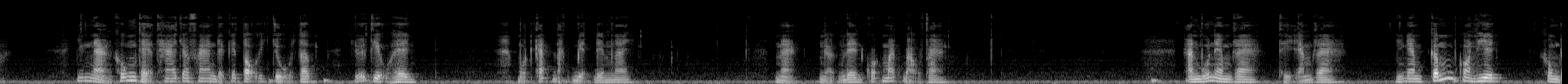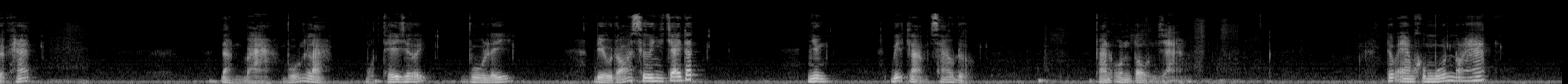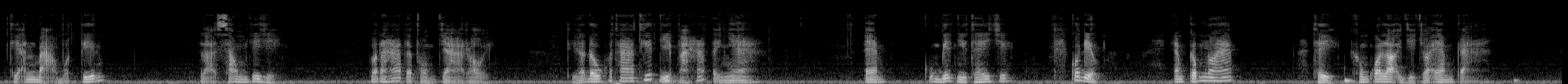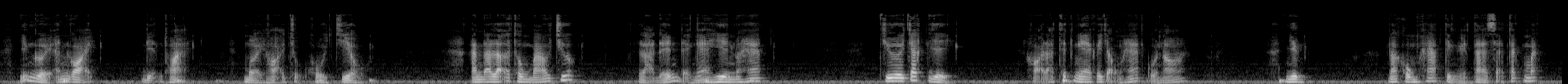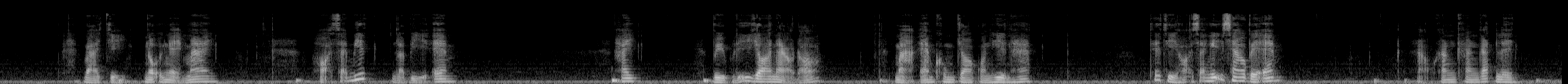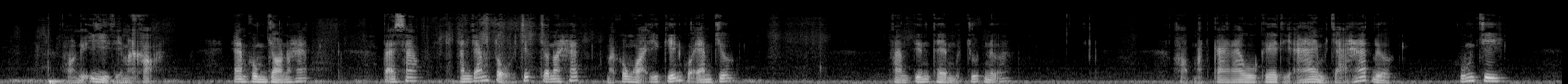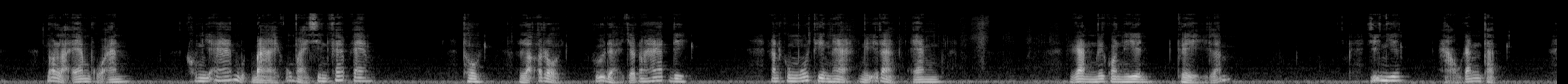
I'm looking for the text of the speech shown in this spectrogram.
Nhưng nàng không thể tha cho Phan được cái tội chủ tâm, giới thiệu hên. Một cách đặc biệt đêm nay. Nàng ngẩng lên quắc mắt bảo Phan. Anh muốn em ra thì em ra, nhưng em cấm con Hiên không được hát. Đàn bà vốn là một thế giới vô lý. Điều đó xưa như trái đất. Nhưng biết làm sao được. Phan ôn tồn giảng. Nếu em không muốn nó hát, thì anh bảo một tiếng là xong chứ gì. Nó đã hát ở phòng trà rồi, thì nó đâu có tha thiết gì mà hát ở nhà. Em cũng biết như thế chứ. Có điều, em cấm nó hát, thì không có lợi gì cho em cả. Những người ăn gọi, điện thoại, mời họ chụp hồi chiều. Anh đã lỡ thông báo trước là đến để nghe Hiên nó hát. Chưa chắc gì, họ đã thích nghe cái giọng hát của nó. Nhưng nó không hát thì người ta sẽ thắc mắc. Và chỉ nội ngày mai, họ sẽ biết là vì em. Hay vì lý do nào đó mà em không cho con Hiên hát. Thế thì họ sẽ nghĩ sao về em? Hảo khăng khăng gắt lên. Họ nghĩ gì thì mặc họ. Em không cho nó hát. Tại sao anh dám tổ chức cho nó hát mà không hỏi ý kiến của em trước? Phan tiến thêm một chút nữa. Họp mặt karaoke thì ai mà chả hát được. Huống chi. Nó là em của anh. Không nhẽ hát một bài cũng phải xin phép em. Thôi, lỡ rồi, cứ để cho nó hát đi. Anh không muốn thiên hạ nghĩ rằng em Găn với con Hiên, kỳ lắm. Dĩ nhiên, Hảo ganh thật,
